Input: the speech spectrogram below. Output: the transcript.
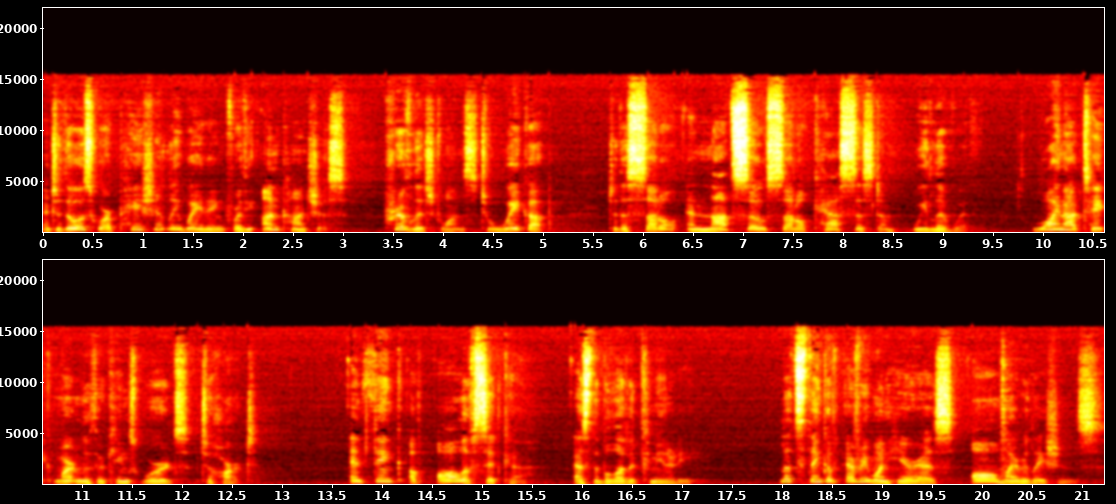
and to those who are patiently waiting for the unconscious, privileged ones to wake up to the subtle and not so subtle caste system we live with. Why not take Martin Luther King's words to heart and think of all of Sitka as the beloved community? Let's think of everyone here as all my relations.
